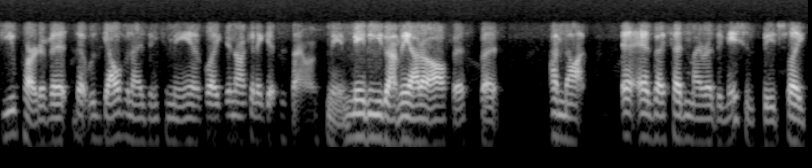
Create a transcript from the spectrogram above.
fu part of it that was galvanizing to me of like you're not going to get to silence me. Maybe you got me out of office, but I'm not. As I said in my resignation speech, like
